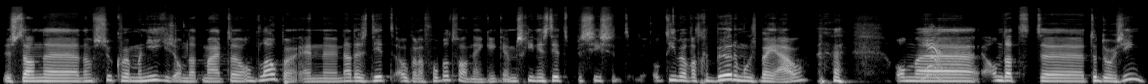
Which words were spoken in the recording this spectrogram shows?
Dus dan, uh, dan zoeken we maniertjes om dat maar te ontlopen. En nou, daar is dit ook wel een voorbeeld van, denk ik. En misschien is dit precies het ultieme wat gebeuren moest bij jou. om, om dat te, te doorzien.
